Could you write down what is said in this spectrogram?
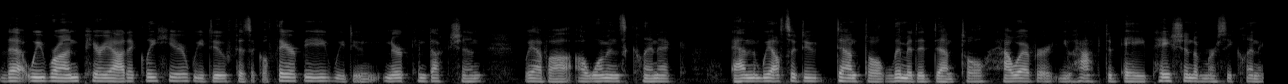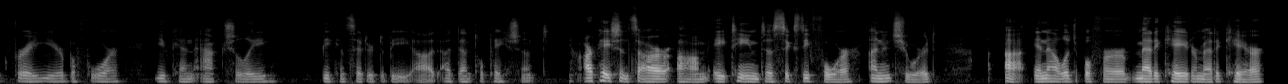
that we run periodically here. We do physical therapy, we do nerve conduction, we have a, a women's clinic, and we also do dental, limited dental. However, you have to be a patient of MERCI Clinic for a year before you can actually be considered to be a, a dental patient. Our patients are um, 18 to 64, uninsured uh, ineligible for Medicaid or Medicare.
